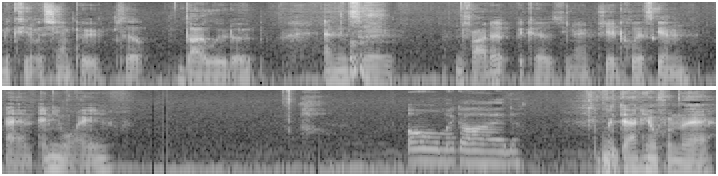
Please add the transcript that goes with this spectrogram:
mixing it with shampoo to dilute it. And then so Tried it because, you know, she had clear skin. And anyway, Oh my god. went downhill from there.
